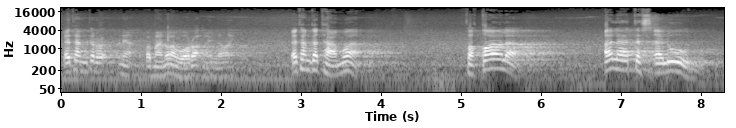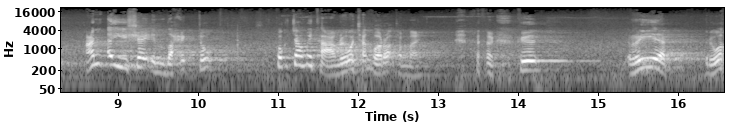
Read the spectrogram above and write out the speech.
และท่านก็เนี่ยประมาณว่าหัวเราะน้อยๆและท่านก็ถามว่า فقال ألا تسألون عن أي شيء ضحكت พวกเจ้าไม่ถามเลยว่าฉันหัวเราะทำไมคือเรียกหรือว่า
